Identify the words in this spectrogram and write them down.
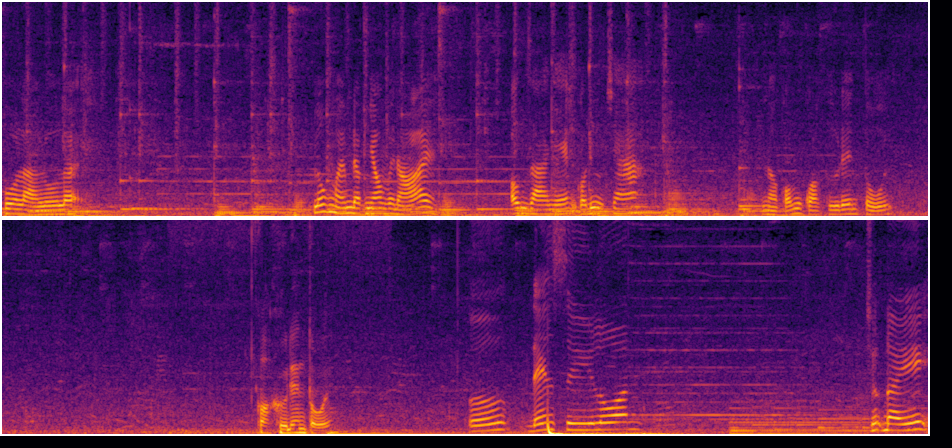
Vua là lô lệ. Lúc mà em đập nhau với nó ấy Ông già nhà em có điều tra. Nó có một quá khứ đen tối. Quá khứ đen tối Ừ, đen xì luôn. Trước đây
